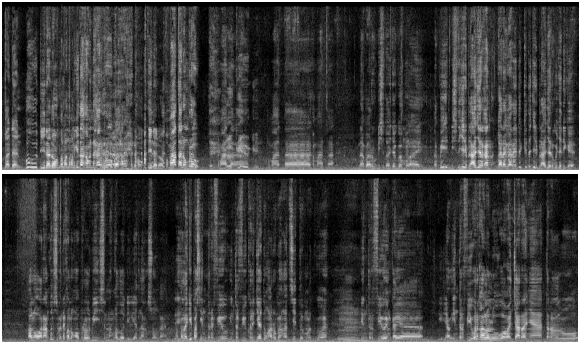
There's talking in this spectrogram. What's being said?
badan. Uh, tidak dong teman-teman kita akan mendengar bro bahaya dong. Tidak dong ke mata dong bro. Ke mata Oke, oke. ke mata ke mata. Nah baru di situ aja gue mulai. Tapi di situ jadi belajar kan gara-gara itu kita jadi belajar gue jadi kayak kalau orang tuh sebenarnya kalau ngobrol lebih seneng kalau dilihat langsung kan. Iya. apalagi pas interview interview kerja tuh ngaruh banget sih itu menurut gue Hmm. interview yang kayak yang interviewer kalau lu wawancaranya terlalu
